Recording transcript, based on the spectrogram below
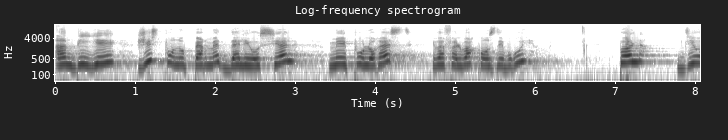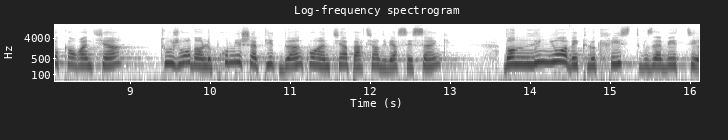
un billet juste pour nous permettre d'aller au ciel, mais pour le reste, il va falloir qu'on se débrouille? Paul dit aux Corinthiens, toujours dans le premier chapitre de 1 Corinthiens à partir du verset 5. Dans l'union avec le Christ, vous avez été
